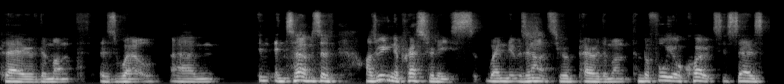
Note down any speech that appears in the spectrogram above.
Player of the Month as well. Um, in, in, terms of, I was reading the press release when it was announced you were Player of the Month, and before your quotes, it says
